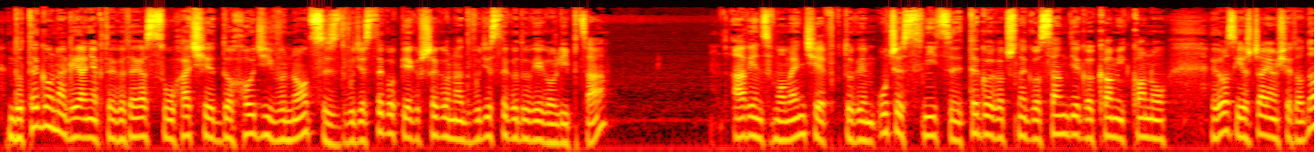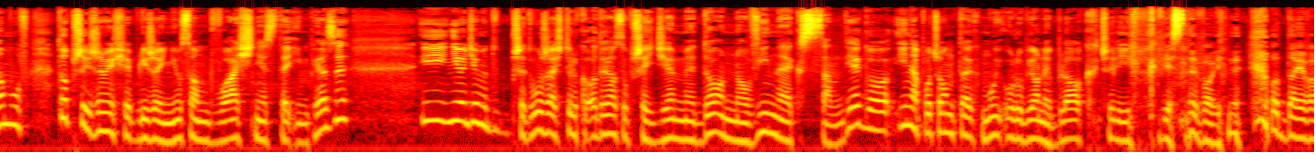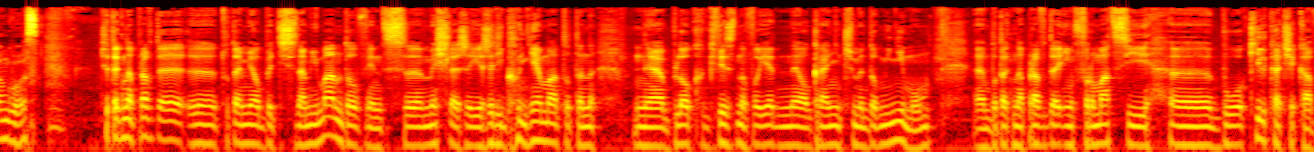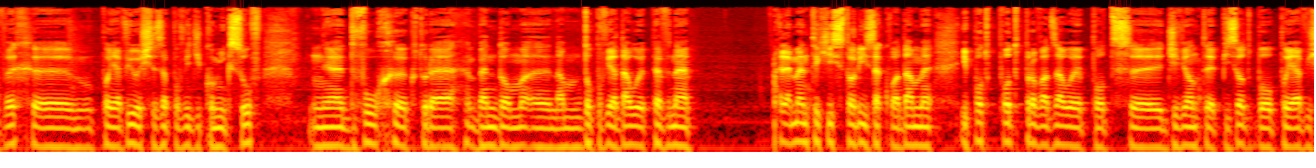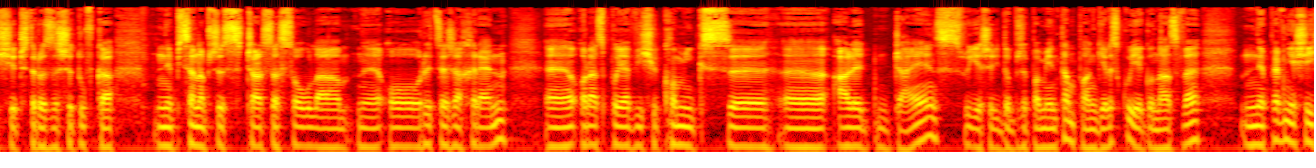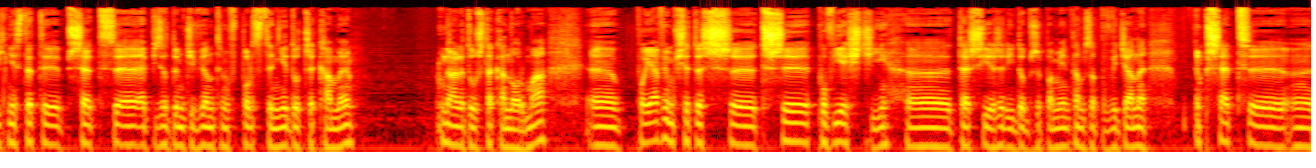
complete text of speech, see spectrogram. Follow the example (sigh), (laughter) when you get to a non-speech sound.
do tego nagrania, którego teraz słuchacie, dochodzi w nocy z 21 na 22 lipca, a więc w momencie, w którym uczestnicy tegorocznego San Diego Comic Conu rozjeżdżają się do domów, to przyjrzymy się bliżej newsom właśnie z tej imprezy i nie będziemy przedłużać, tylko od razu przejdziemy do nowinek z San Diego i na początek mój ulubiony blog, czyli (laughs) Gwiezdne Wojny. Oddaję wam głos. Czy tak naprawdę y, tutaj miał być z nami Mando, więc y, myślę, że jeżeli go nie ma, to ten y, blok gwiezdnowojenny ograniczymy do minimum, bo tak naprawdę informacji było kilka ciekawych. Pojawiły się zapowiedzi komiksów, dwóch, które będą nam dopowiadały pewne elementy historii zakładamy i pod, podprowadzały pod e, dziewiąty epizod, bo pojawi się czterozeszytówka e, pisana przez Charlesa Soula e, o rycerzach Ren oraz pojawi się komiks Ale Giants, jeżeli dobrze pamiętam po angielsku jego nazwę. Pewnie się ich niestety przed epizodem dziewiątym w Polsce nie doczekamy. No ale to już taka norma. E, pojawią się też e, trzy powieści, e, też jeżeli dobrze pamiętam, zapowiedziane przed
